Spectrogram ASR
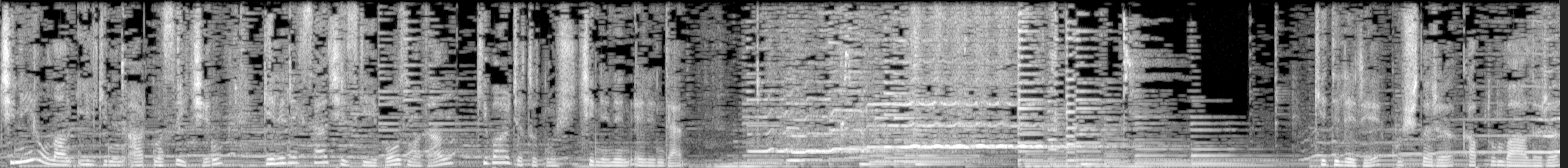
Çini'ye olan ilginin artması için geleneksel çizgiyi bozmadan kibarca tutmuş Çini'nin elinden. Kedileri, kuşları, kaplumbağaları,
